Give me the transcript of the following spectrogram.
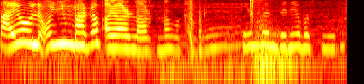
Dayı oğlu oyun bug'a. ayarlarına bakalım. Yeniden deneye basıyoruz.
